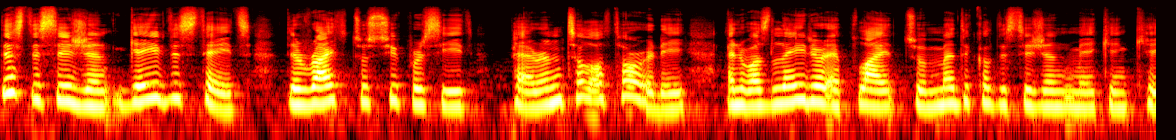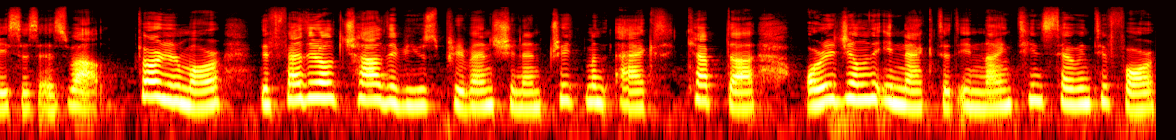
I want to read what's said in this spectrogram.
This decision gave the states the right to supersede parental authority and was later applied to medical decision making cases as well. Furthermore, the Federal Child Abuse Prevention and Treatment Act, CAPTA, originally enacted in 1974,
